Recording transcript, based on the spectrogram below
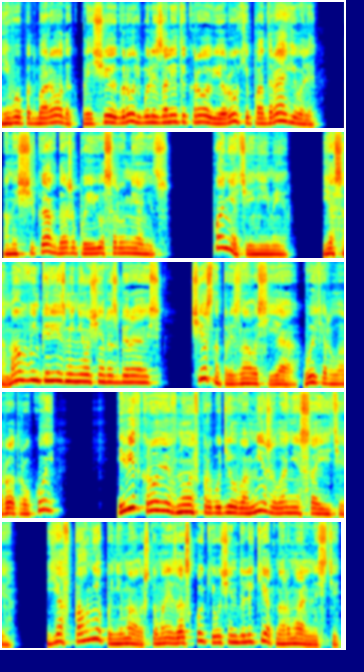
Его подбородок, плечо и грудь были залиты кровью, руки подрагивали, а на щеках даже появился румянец. Понятия не имею. Я сама в вампиризме не очень разбираюсь. Честно призналась я, вытерла рот рукой, и вид крови вновь пробудил во мне желание соития. Я вполне понимала, что мои заскоки очень далеки от нормальности,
